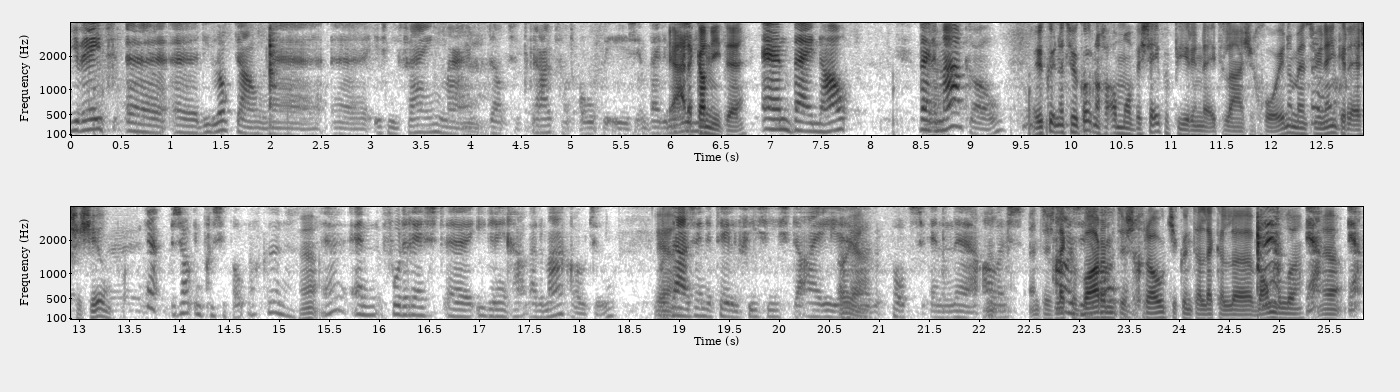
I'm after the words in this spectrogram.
Je weet, eh, eh, die lockdown eh, is niet fijn, maar dat het kruidvat open is. En bij de Ja, dat kan niet, hè? En bij, nou, bij de macro, U kunt natuurlijk ook nog allemaal wc-papier in de etalage gooien. Dan bent u in één keer essentieel. ja, zou in principe ook nog kunnen. Ja. Hè? En voor de rest, iedereen gaat naar de macro toe. Want daar zijn de televisies, de Oh iPods en eh, alles. En het is Alles lekker warm, het is groot, je kunt daar lekker wandelen. Ja, ja,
